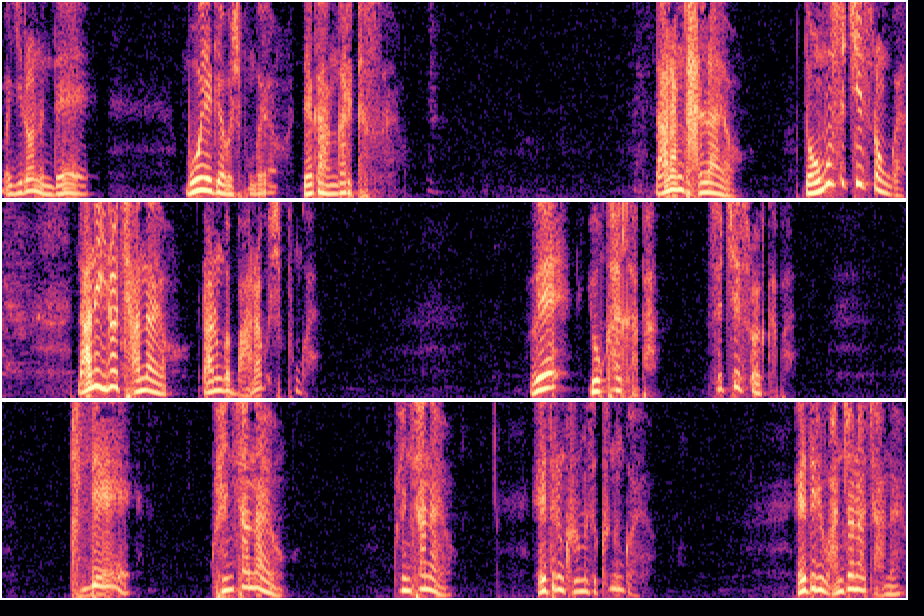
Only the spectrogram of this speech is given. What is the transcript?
막 이러는데, 뭐 얘기하고 싶은 거예요? 내가 안 가르쳤어요. 나랑 달라요. 너무 수치스러운 거야. 나는 이렇지 않아요. 라는 걸 말하고 싶은 거야. 왜? 욕할까봐. 수치스러울까봐. 근데, 괜찮아요. 괜찮아요. 애들은 그러면서 크는 거예요. 애들이 완전하지 않아요.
